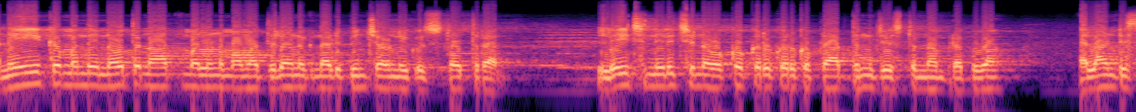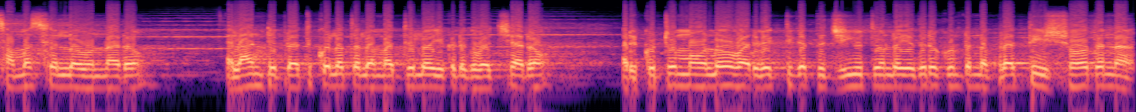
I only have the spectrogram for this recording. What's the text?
అనేక మంది నూతన ఆత్మలను మా మధ్యలోనికి నడిపించావు నీకు స్తోత్రాలు. లేచి నిలిచిన ఒక్కొక్కరి కొరకు ప్రార్థన చేస్తున్నాం ప్రభువా. ఎలాంటి సమస్యల్లో ఉన్నారో ఎలాంటి ప్రతికూలతల మధ్యలో ఇక్కడికి వచ్చారో వారి కుటుంబంలో వారి వ్యక్తిగత జీవితంలో ఎదుర్కొంటున్న ప్రతి శోధన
